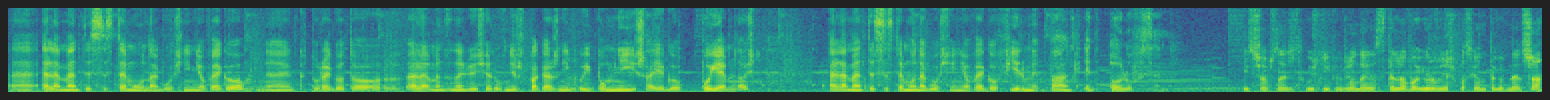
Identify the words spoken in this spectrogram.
e, elementy systemu nagłośnieniowego, e, którego to element znajduje się również w bagażniku i pomniejsza jego pojemność. Elementy systemu nagłośnieniowego firmy Bank Olufsen. I trzeba przyznać, że te głośniki wyglądają stylowo i również pasują do tego wnętrza.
